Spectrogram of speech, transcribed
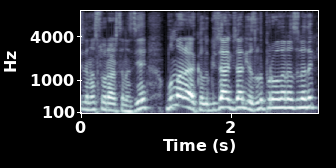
Türkçe'de nasıl sorarsınız diye. Bunlarla alakalı güzel güzel yazılı provalar hazırladık.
